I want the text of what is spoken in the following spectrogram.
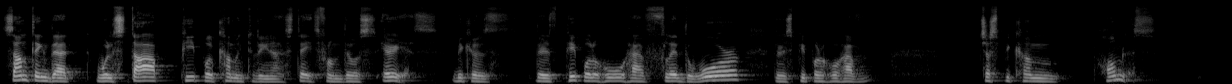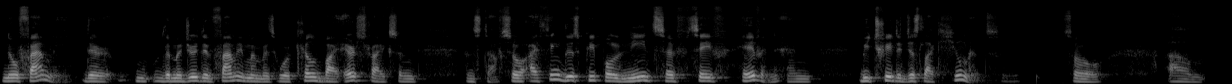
something that will stop people coming to the United States from those areas because there's people who have fled the war. There's people who have just become homeless, no family. They're, the majority of family members were killed by airstrikes and, and stuff. So I think these people need safe, safe haven and be treated just like humans. So um,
